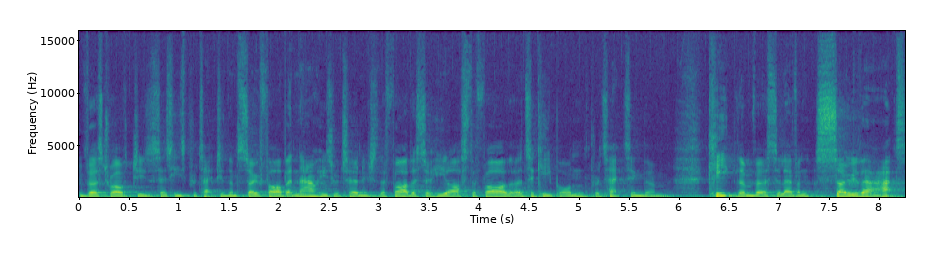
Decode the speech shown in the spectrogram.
In verse 12, Jesus says he's protected them so far, but now he's returning to the Father. So he asks the Father to keep on protecting them. Keep them, verse 11, so that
